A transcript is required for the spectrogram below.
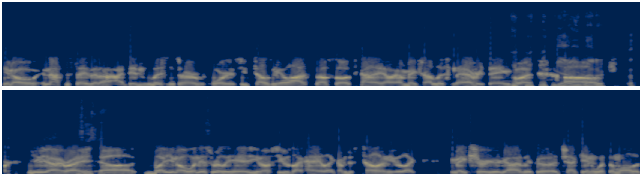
you know, not to say that I, I didn't listen to her before. She tells me a lot of stuff, so it's kind of you know, I make sure I listen to everything. But yeah, um, yeah, right. Uh, but you know, when this really hit, you know, she was like, "Hey, like I'm just telling you, like, make sure your guys are good. Check in with them all the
